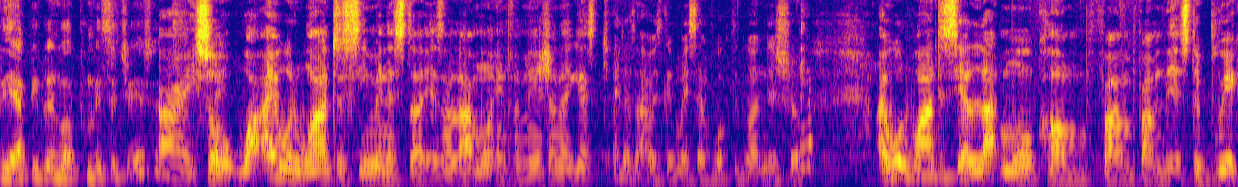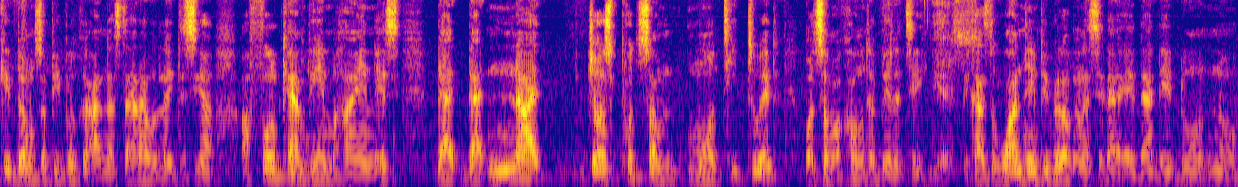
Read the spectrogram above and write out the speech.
we have people in work permit situations. All right. So what I would want to see, Minister, is a lot more information. I guess I just always give myself work to do on this show. Yep. I would want to see a lot more come from from this to break it down so people could understand. I would like to see a, a full campaign behind this that that not just put some more teeth to it, but some accountability. Yes. Because the one thing people are gonna say that that they don't know.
